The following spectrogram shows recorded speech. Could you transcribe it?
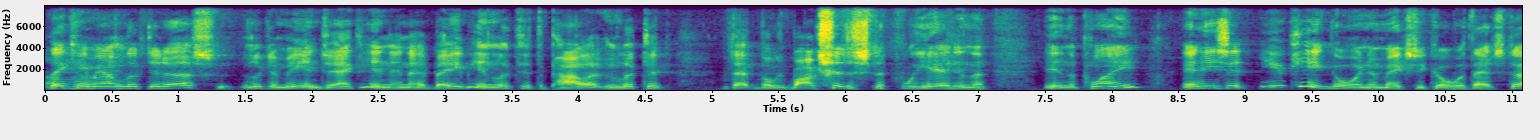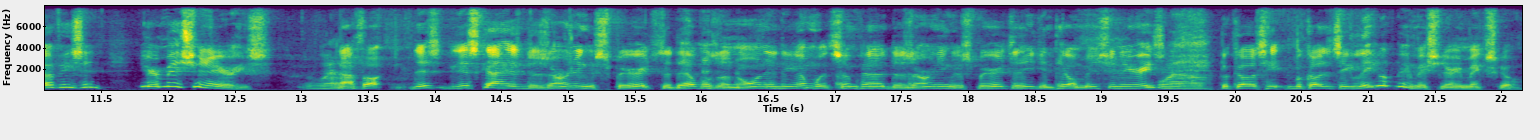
They Oh, came my. out and looked at us, looked at me and Jackie and, and that baby, and looked at the pilot and looked at that those boxes of stuff we had in the in the plane. And he said, "You can't go into Mexico with that stuff." He said, "You're missionaries." Well, And I thought this this guy has discerning of spirits. The devil's anointed him with some kind of discerning of spirits that he can tell missionaries. Wow. Because he because it's illegal to be a missionary in Mexico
